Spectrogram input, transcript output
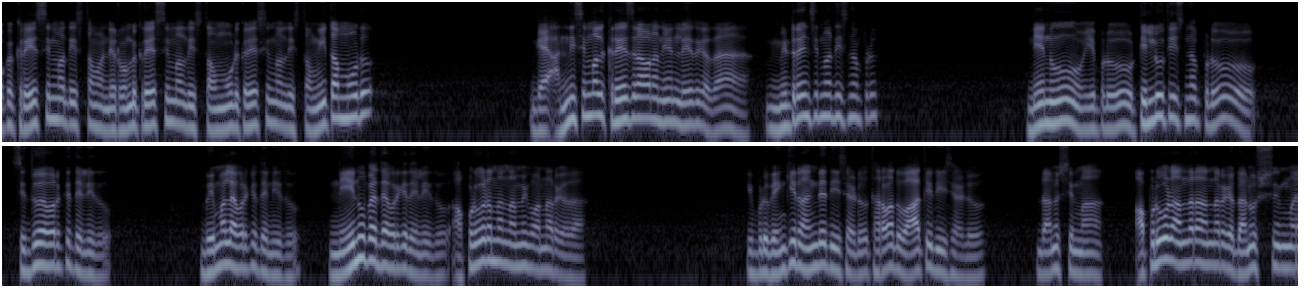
ఒక క్రేజ్ సినిమా తీస్తామండి. రెండు క్రేజ్ సినిమాలు తీస్తాం. మూడు క్రేజ్ సినిమాలు తీస్తాం. మిగతా మూడు అన్ని సినిమాలు క్రేజ్ రావాలని ఏం లేదు కదా మిడ్ రేంజ్ సినిమా తీసినప్పుడు? నేను ఇప్పుడు 'టిల్లు' తీసినప్పుడు సిద్ధు ఎవరికి తెలీదు. విమల్ ఎవరికీ తెలియదు నేను పెద్ద ఎవరికీ తెలియదు అప్పుడు కూడా నన్ను నమ్మి కొన్నారు కదా ఇప్పుడు 'వెంకీ రంగ్‌దే' తీశాడు. తర్వాత 'వాతి' తీశాడు. ధనుష్ సింహ అప్పుడు కూడా అందరూ అన్నారు కదా ధనుష్ సింహ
